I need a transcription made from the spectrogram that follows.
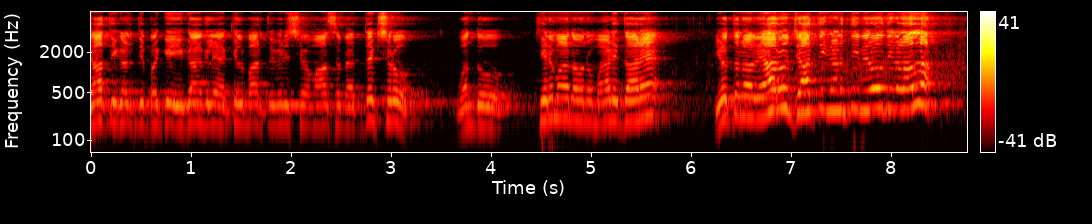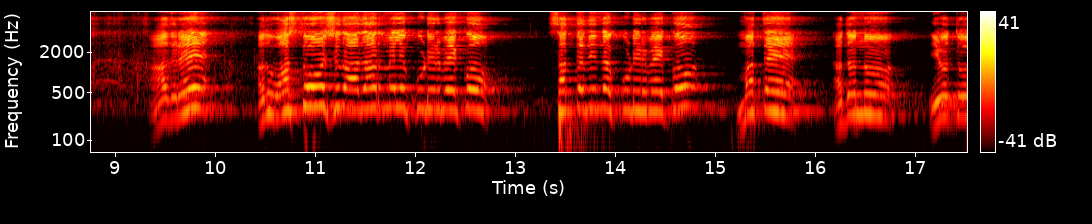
ಜಾತಿ ಗಣತಿ ಬಗ್ಗೆ ಈಗಾಗಲೇ ಅಖಿಲ ಭಾರತ ವೀರಶೈವ ಮಹಾಸಭೆ ಅಧ್ಯಕ್ಷರು ಒಂದು ತೀರ್ಮಾನವನ್ನು ಮಾಡಿದ್ದಾರೆ. ಇವತ್ತು ನಾವು ಯಾರೂ ಜಾತಿ, ಗಣತಿ, ವಿರೋಧಿಗಳಲ್ಲ. ಆದರೆ ಅದು ವಾಸ್ತವಾಂಶದ ಆಧಾರದ ಮೇಲೆ ಕೂಡಿರಬೇಕು, ಸತ್ಯದಿಂದ ಕೂಡಿರಬೇಕು, ಮತ್ತು ಅದನ್ನು ಇವತ್ತು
